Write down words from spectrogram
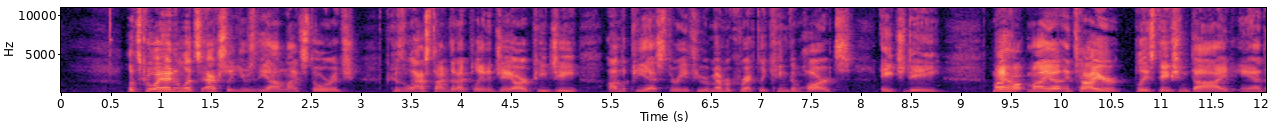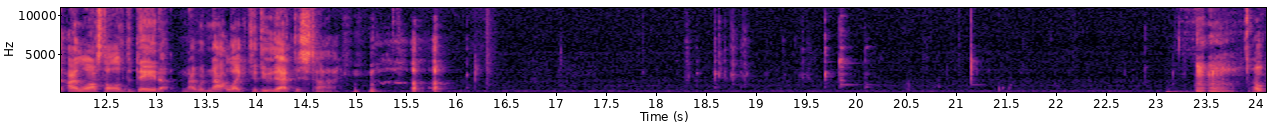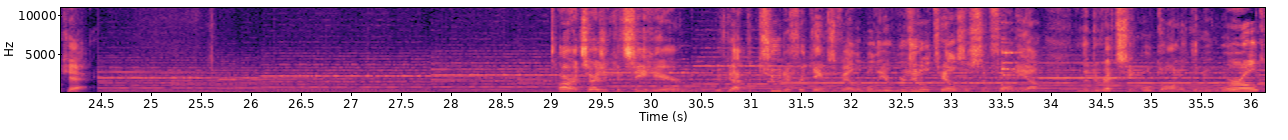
let's go ahead and let's actually use the online storage because the last time that I played a JRPG on the PS3, if you remember correctly, Kingdom Hearts HD, my my uh, entire PlayStation died and I lost all of the data, and I would not like to do that this time. okay. Alright, so as you can see here, we've got the two different games available, the original Tales of Symphonia and the direct sequel, Dawn of the New World.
